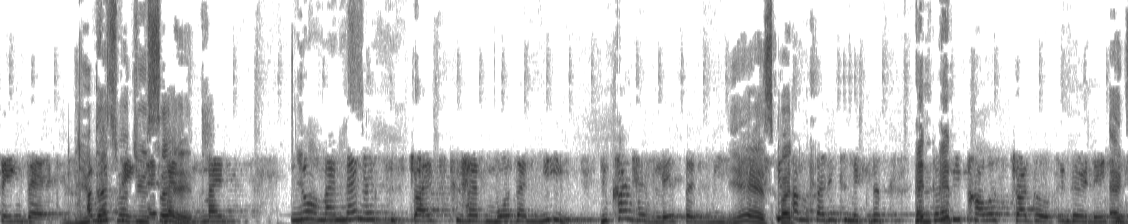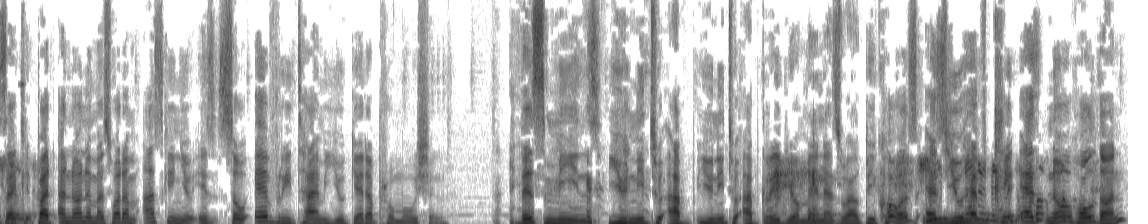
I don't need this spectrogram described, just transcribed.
saying that. You- that's what you saying that. said. My, my, no, my man has to strive to have more than me. You can't have less than me. Yes, if but- I'm starting to make this, there's going to be power struggles in the relationship. Exactly. But anonymous, what I'm asking you is so every time you get a promotion, this means you need to up you need to upgrade your man as well because as you No, have no, no, cle- no. as no hold on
